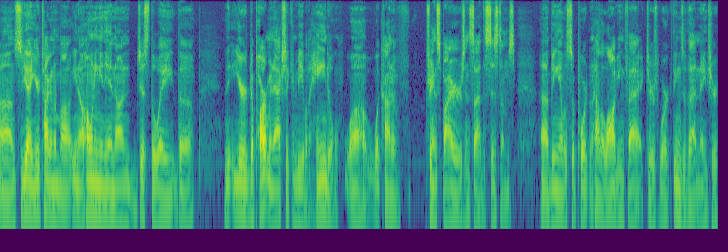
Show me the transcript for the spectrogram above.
Um, so yeah, you're talking about, you know, honing it in on just the way the, the your department actually can be able to handle uh, what kind of transpires inside the systems uh, being able to support how the logging factors work, things of that nature.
